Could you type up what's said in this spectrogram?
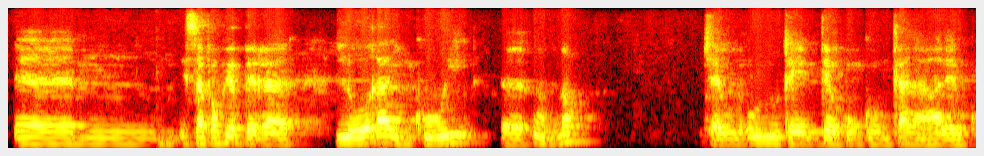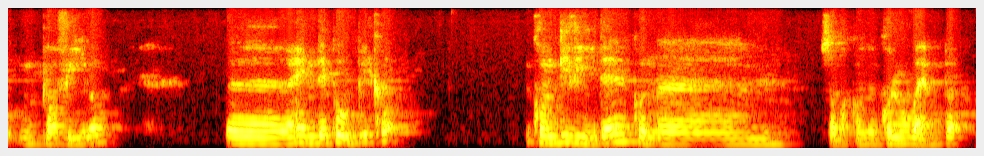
ehm, sta proprio per l'ora in cui eh, uno c'è un, un, utente o comunque un canale, un profilo, eh, rende pubblico, condivide con, eh, insomma, con, con il web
